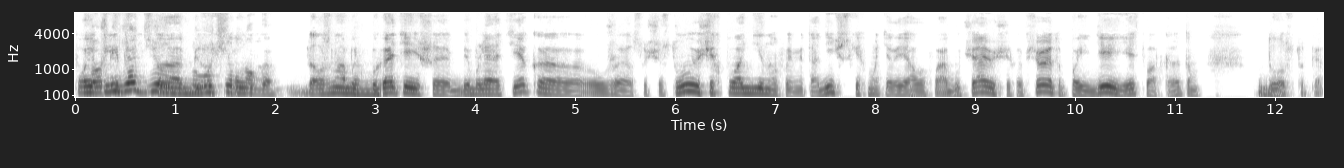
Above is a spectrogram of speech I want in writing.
По Eclipse, я делаю ну, очень много. Должна быть богатейшая библиотека уже существующих плагинов и методических материалов, и обучающих, и все это, по идее, есть в открытом доступе.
